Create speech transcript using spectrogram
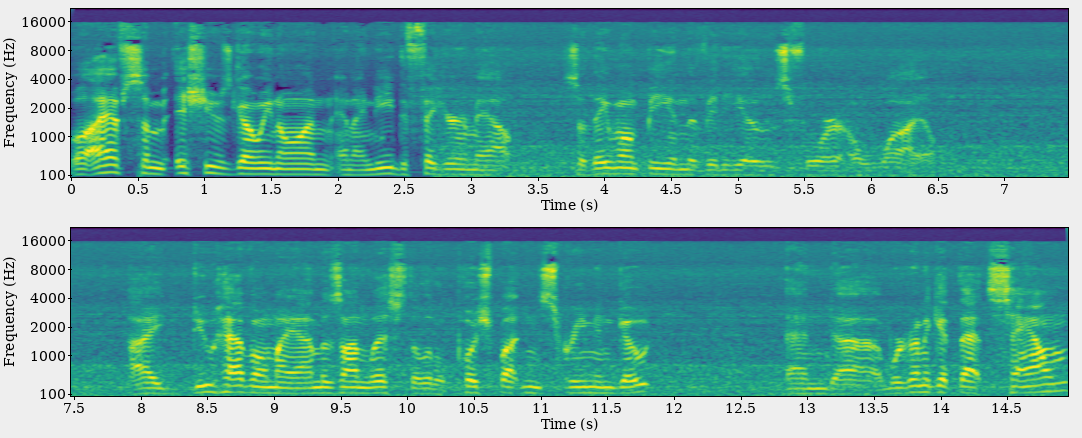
Well, I have some issues going on and I need to figure them out so they won't be in the videos for a while. I do have on my Amazon list a little push button screaming goat and uh, we're going to get that sound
